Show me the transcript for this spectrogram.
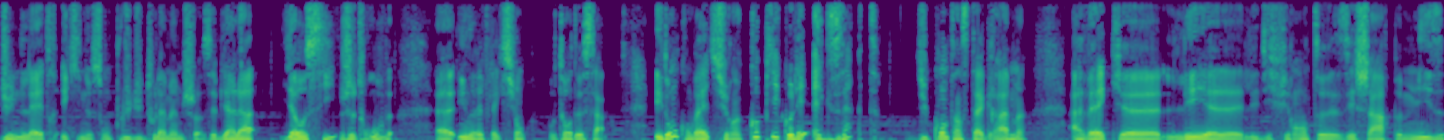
d'une lettre et qui ne sont plus du tout la même chose. Et eh bien là, il y a aussi, je trouve, euh, une réflexion autour de ça. Et donc, on va être sur un copier-coller exact du compte Instagram avec les, les différentes écharpes mises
